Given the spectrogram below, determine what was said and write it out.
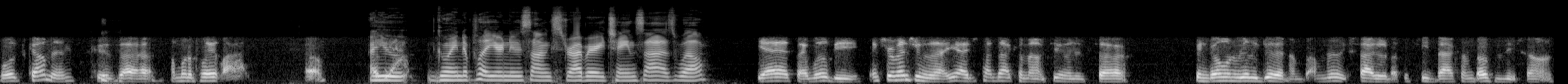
well it's coming because uh, I'm gonna play it live. So Are you going to play your new song "Strawberry Chainsaw" as well? yes, I will be. Thanks for mentioning that. Yeah, I just had that come out too, and it's uh, been going really good. I'm I'm really excited about the feedback on both of these songs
